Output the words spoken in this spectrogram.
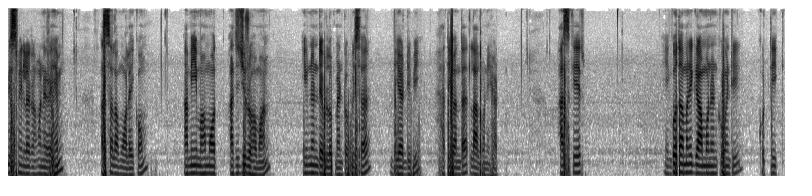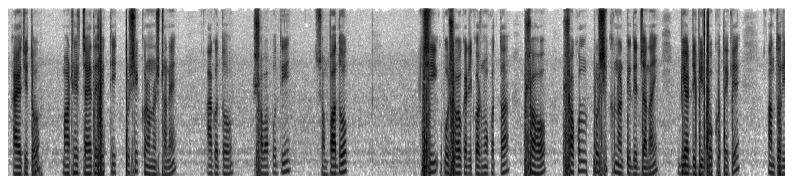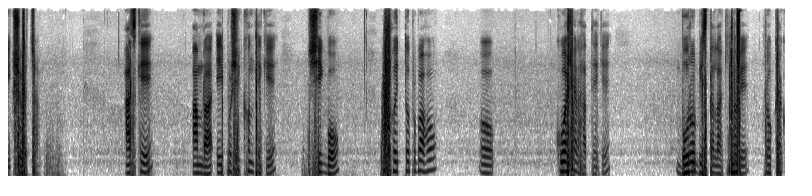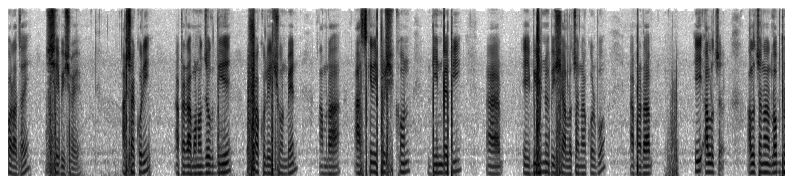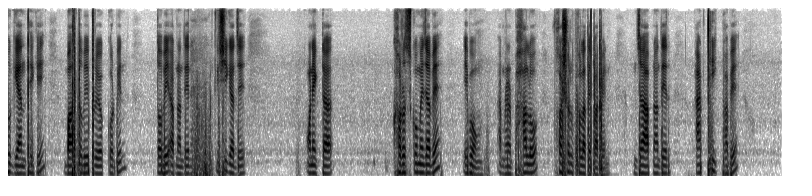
বিসমিল্লা রহমান রহিম। আসসালামু আলাইকুম। আমি Mohammad Azizur Rahman, union development officer, BRDB, Hatibandha Lalmonirhat আজকের গোদামারি গ্রাম উন্নয়ন কমিটি কর্তৃক আয়োজিত মাঠের চাহিদা ভিত্তিক প্রশিক্ষণ অনুষ্ঠানে আগত সভাপতি, সম্পাদক, কৃষি উপসহকারী কর্মকর্তা সহ সকল প্রশিক্ষণার্থীদের জানাই বিআরডিপির পক্ষ থেকে আন্তরিক শুভেচ্ছা। আজকে আমরা এই প্রশিক্ষণ থেকে শিখব শৈত্যপ্রবাহ ও কুয়াশার হাত থেকে বড় বিস্তালা কীভাবে রক্ষা করা যায় সে বিষয়ে। আশা করি আপনারা মনোযোগ দিয়ে সকলেই শুনবেন। আমরা আজকের এই প্রশিক্ষণ দিনব্যাপী এই বিভিন্ন বিষয়ে আলোচনা করব। আপনারা এই আলোচনা আলোচনার লব্ধ জ্ঞান থেকে বাস্তবে প্রয়োগ করবেন। তবে আপনাদের কৃষিকাজে অনেকটা খরচ কমে যাবে এবং আপনারা ভালো ফসল ফলাতে পারবেন, যা আপনাদের আর্থিকভাবে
